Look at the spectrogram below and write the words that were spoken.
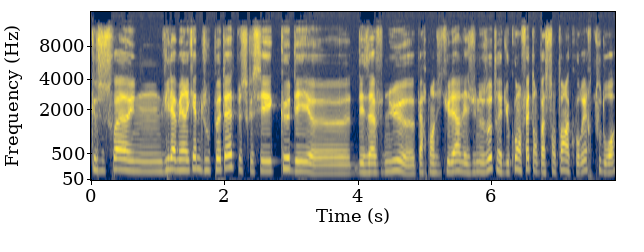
que ce soit une ville américaine joue peut-être parce que c'est que des euh, des avenues euh, perpendiculaires les unes aux autres et du coup en fait on passe son temps à courir tout droit.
